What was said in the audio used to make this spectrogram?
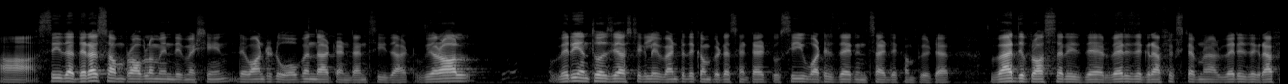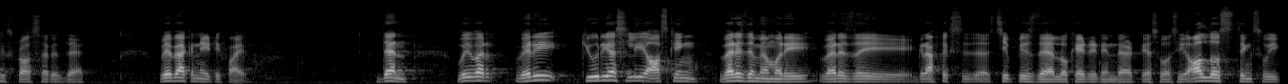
uh, see that there is some problem in the machine. They wanted to open that and then see that. We are all very enthusiastically went to the computer center to see what is there inside the computer, where the processor is there, where is the graphics terminal, where is the graphics processor is there, way back in 85. Then we were very curiously asking where is the memory, where is the graphics uh, chip is there located in that SOC, all those things we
